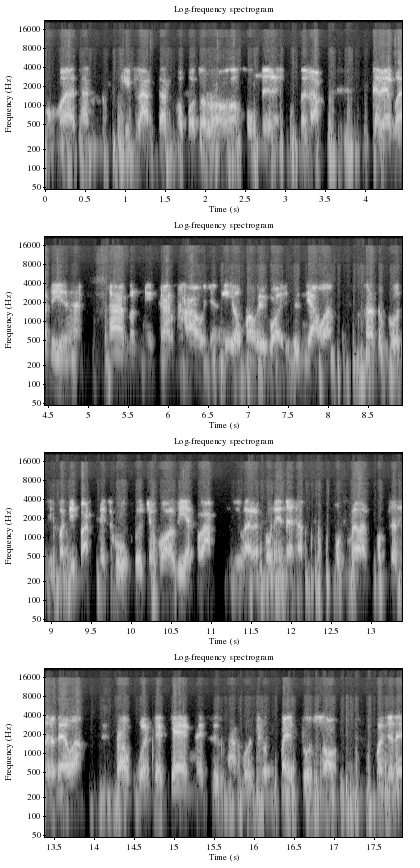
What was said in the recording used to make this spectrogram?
ผมว่าท่านกิจรัตน์ท่านพบตรก็คงเหนื่อยนะครับ แต่แล้วว่าดีนะฮะถ้ามันมีการข่าวอย่างนี้ออกมาบ่อยๆหรืออย่างว่า ถ้าตำรวจที่ปฏิบัติให้ถูกโดยเฉพาะเรียกรับหรือว่าอะไรพวกนี้นะครับ ผมว่าผมเสนอแนะว่า เราควรจะแจ้งให้สื่อสารมวลชนไปตรวจสอบ มันจะได้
